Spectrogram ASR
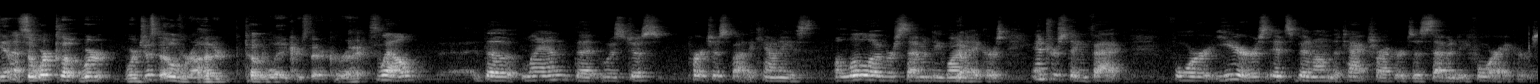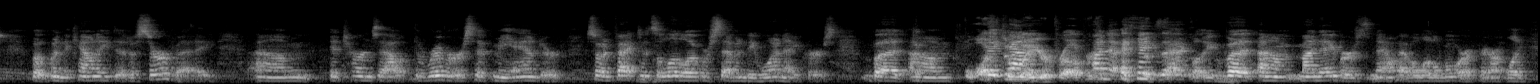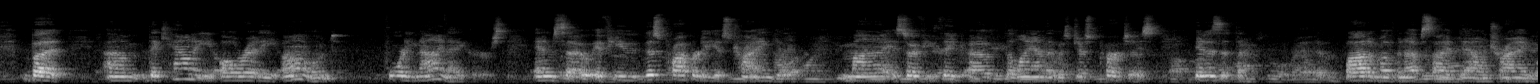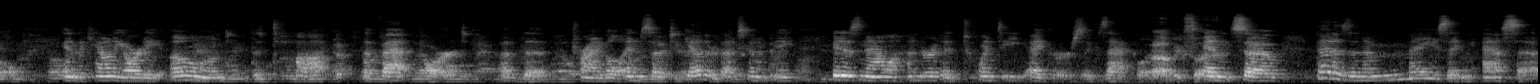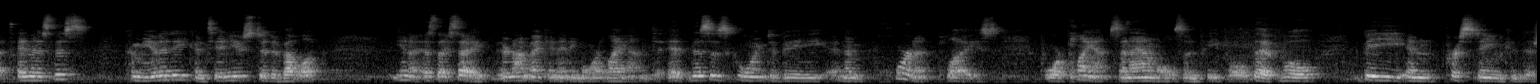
Yeah, so we're we're we're just over hundred total acres there, correct? Well, the land that was just purchased by the county is a little over seventy-one Yep. acres. Interesting fact, for years, it's been on the tax records as seventy-four acres. But when the county did a survey, um, it turns out the rivers have meandered. So in fact, it's a little over seventy-one acres. But, um, Washed county- away your property. I know, exactly, but, um, my neighbors now have a little more apparently. But, um, the county already owned forty-nine acres. And so if you, this property is triangular. My, so if you think of the land that was just purchased, it is at the bottom of an upside-down triangle. And the county already owned the top, the fat part of the triangle. And so together, that's gonna be, it is now hundred and twenty acres exactly. I'm excited. And so that is an amazing asset. And as this community continues to develop, as they say, they're not making any more land. It, this is going to be an important place for plants and animals and people that will be in pristine condition.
